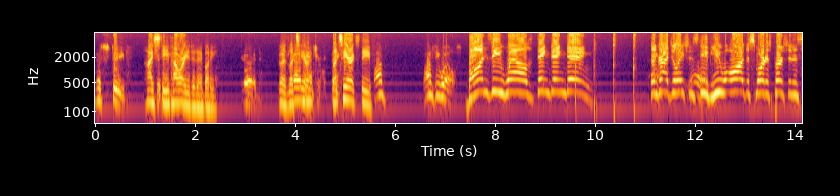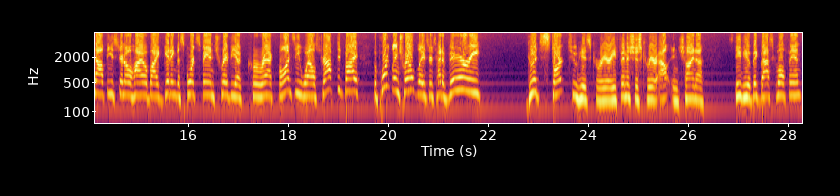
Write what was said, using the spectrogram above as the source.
This is Steve. Hi, Steve. How are you today, buddy? Good. Good. Let's hear answer, it. Let's hear it, Steve. Bon- Bonzi Wells. Bonzi Wells. Ding, ding, ding. Congratulations, Steve. You are the smartest person in southeastern Ohio by getting the sports fan trivia correct. Bonzi Wells, drafted by the Portland Trailblazers, had a very good start to his career. He finished his career out in China. Steve, you a big basketball fan?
